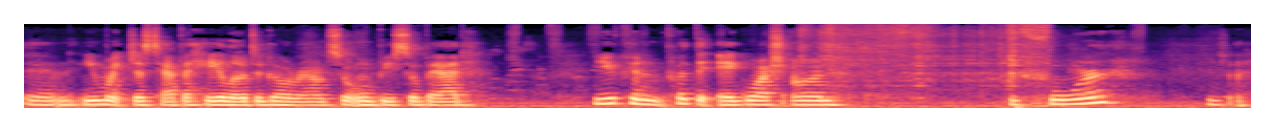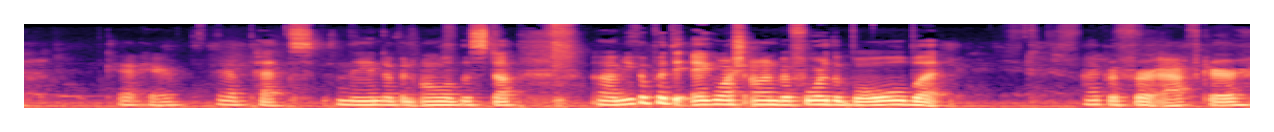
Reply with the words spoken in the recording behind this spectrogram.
And you might just have a halo to go around, so it won't be so bad. You can put the egg wash on before. Cat here. I have pets, and they end up in all of this stuff. Um, you can put the egg wash on before the bole, but I prefer after.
